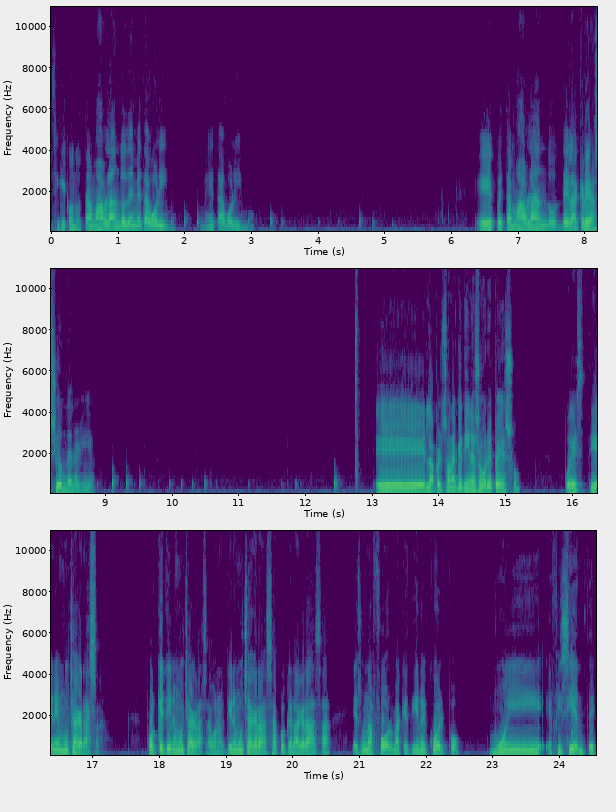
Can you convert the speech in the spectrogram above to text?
Así que cuando estamos hablando de metabolismo, metabolismo, eh, pues estamos hablando de la creación de energía. la persona que tiene sobrepeso pues tiene mucha grasa. ¿Por qué tiene mucha grasa? Bueno, tiene mucha grasa porque la grasa es una forma que tiene el cuerpo muy eficiente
